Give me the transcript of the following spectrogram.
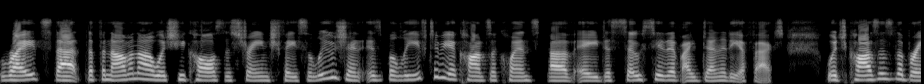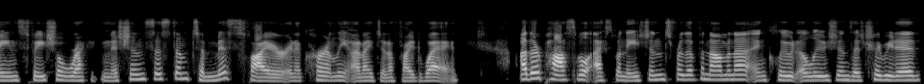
writes that the phenomena which he calls the strange face illusion is believed to be a consequence of a dissociative identity effect, which causes the brain's facial recognition system to misfire in a currently unidentified way. Other possible explanations for the phenomena include illusions attributed,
